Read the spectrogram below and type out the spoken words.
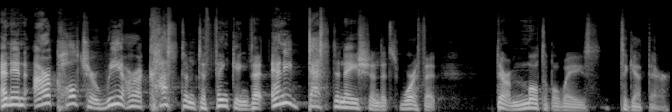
And in our culture, we are accustomed to thinking that any destination that's worth it, there are multiple ways to get there.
